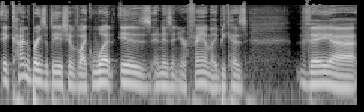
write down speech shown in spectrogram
it kind of brings up the issue of like what is and isn't your family because they uh,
